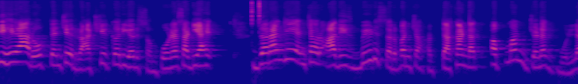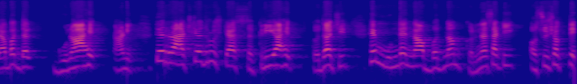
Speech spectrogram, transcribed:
की हे आरोप त्यांचे राजकीय करिअर संपवण्यासाठी आहे जरांगे यांच्यावर आधीच बीड सरपंच हत्याकांडात अपमानजनक बोलल्याबद्दल गुन्हा आहे आणि ते राजकीय दृष्ट्या सक्रिय आहेत. कदाचित हे मुंडेंना बदनाम करण्यासाठी असू शकते.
